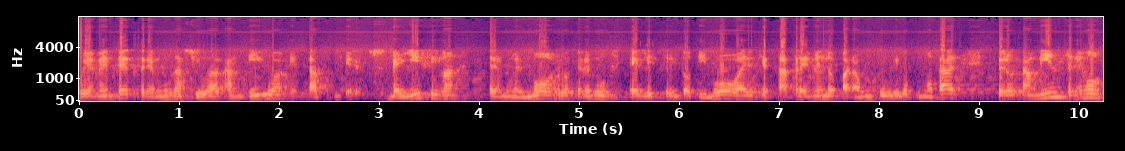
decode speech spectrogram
Obviamente tenemos una ciudad antigua que está bellísima, tenemos el Morro, tenemos el distrito T-Mobile que está tremendo para un público como tal, pero también tenemos,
